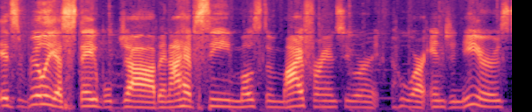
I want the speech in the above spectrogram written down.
it's really a stable job. And i have seen most of my friends who are who are engineers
